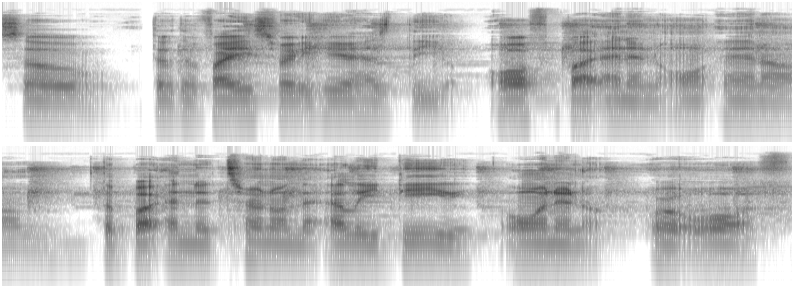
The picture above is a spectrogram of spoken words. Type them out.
So the device right here has the off button and on, and um the button to turn on the LED on and or off.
